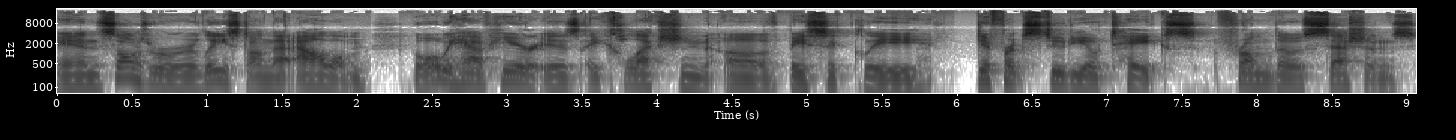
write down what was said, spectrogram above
And the songs were released on that album. But what we have here is a collection of basically different studio takes from those sessions.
